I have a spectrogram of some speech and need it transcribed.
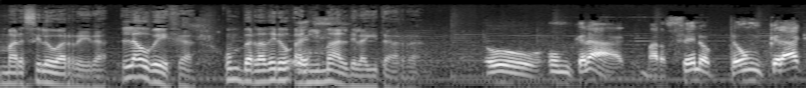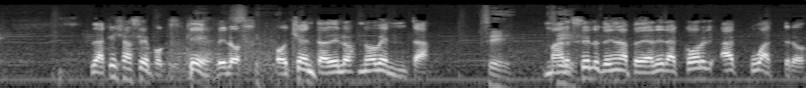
Marcelo Barrera, la oveja, un verdadero animal de la guitarra. Uh, un crack, Marcelo, pero un crack de aquellas épocas, ¿qué? De los 80, de los 90. Sí. Marcelo tenía una pedalera Korg A4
